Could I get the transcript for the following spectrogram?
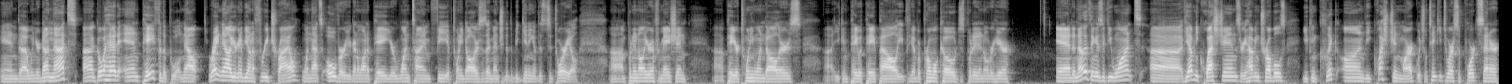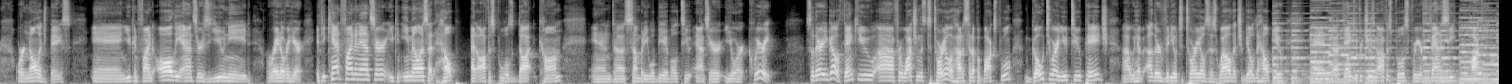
And uh, when you're done that, uh, go ahead and pay for the pool. Now, right now, you're going to be on a free trial. When that's over, you're going to want to pay your one-time fee of $20, as I mentioned at the beginning of this tutorial. Um, put in all your information, uh, pay your $21. Uh, you can pay with PayPal. If you have a promo code, just put it in over here. And another thing is if you want, uh, if you have any questions or you're having troubles, you can click on the question mark, which will take you to our support center or knowledge base, and you can find all the answers you need right over here. If you can't find an answer, you can email us at help at officepools.com, and uh, somebody will be able to answer your query. So there you go. Thank you uh, for watching this tutorial of how to set up a box pool. Go to our YouTube page. Uh, we have other video tutorials as well that should be able to help you. And uh, thank you for choosing Office Pools for your fantasy hockey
